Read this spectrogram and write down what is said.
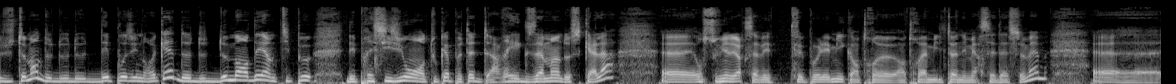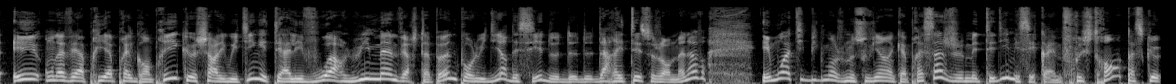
justement de, déposer une requête, de, de, demander un petit peu des précisions, en tout cas peut-être un réexamen de ce cas-là. Euh, on se souvient d'ailleurs que ça avait fait polémique entre Hamilton et Mercedes eux-mêmes. Euh, et on avait appris après le Grand Prix que Charlie Whiting était allé voir lui-même Verstappen pour lui dire d'essayer de d'arrêter ce genre de manœuvre. Et moi typiquement, je me souviens qu'après ça, je m'étais dit mais c'est quand même frustrant parce que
